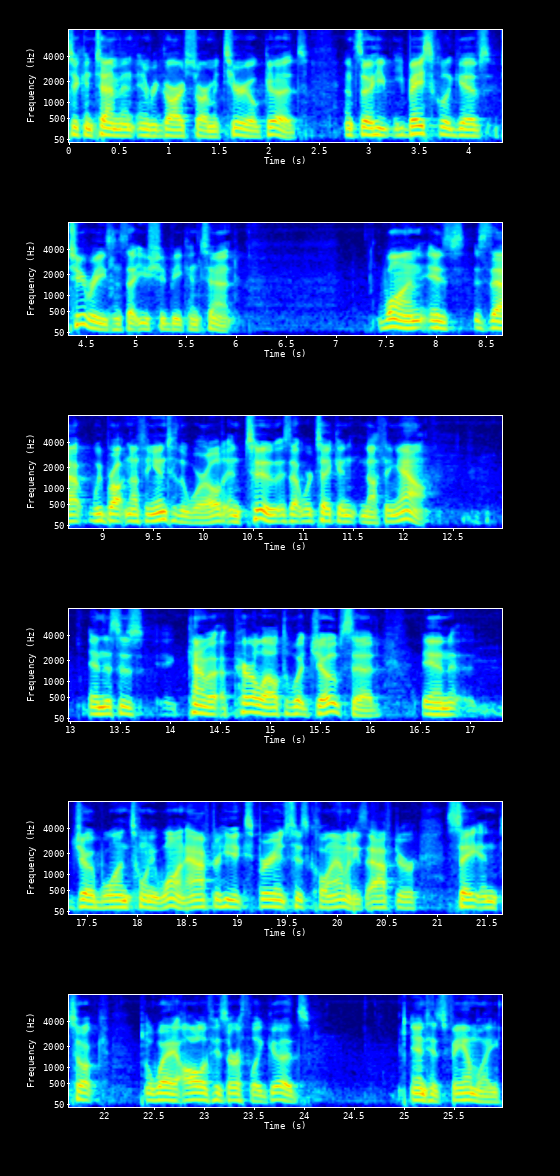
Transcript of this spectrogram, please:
to contentment in regards to our material goods. And so he, he basically gives two reasons that you should be content. One is, is that we brought nothing into the world, and two is that we're taking nothing out. And this is kind of a, a parallel to what Job said in Job 121 after he experienced his calamities, after Satan took away all of his earthly goods and his family,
